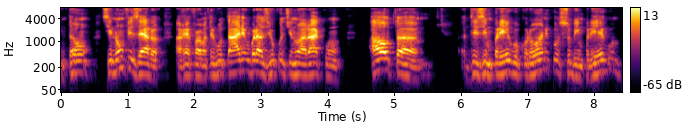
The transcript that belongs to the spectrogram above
Então, se não fizer a reforma tributária, o Brasil continuará com alta desemprego crônico, subemprego,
